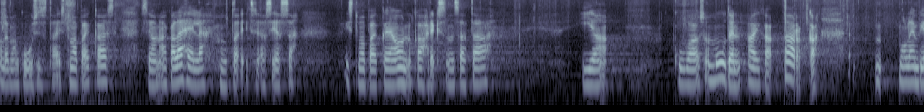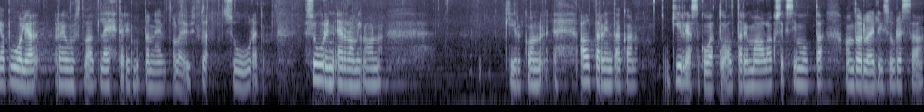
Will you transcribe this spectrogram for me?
olevan 600 istumapaikkaa. Se on aika lähellä, mutta itse asiassa istumapaikkoja on 800. Ja kuvaus on muuten aika tarkka. Molempia puolia reunustavat lehterit, mutta ne eivät ole yhtä suuret. Suurin ero on kirkon alttarin takana kirjassa kuvattu alttarimaalaukseksi, mutta on todellisuudessa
